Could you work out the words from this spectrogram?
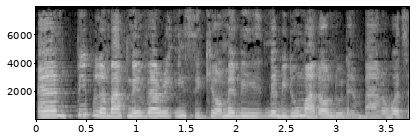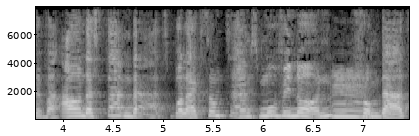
and people in back maybe very insecure. Maybe maybe the woman don't do them bad or whatever. I understand that but like sometimes moving on Mm. from that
